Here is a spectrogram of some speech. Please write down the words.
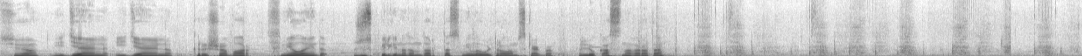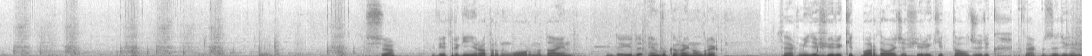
Все идеально идеально. Крыша бар. Смело енді жүзіп келген адамдарды да смело өлтіре аламыз как бы. Люк астына қарата. Все ветрогенератордың орны дайын. Енді үйді мвк ға айналдырайық. Так менде фьюри кит бар давайте фьюри китті алып жіберейік. Так бізде деген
